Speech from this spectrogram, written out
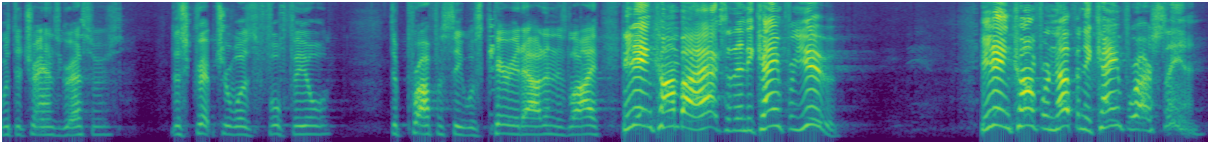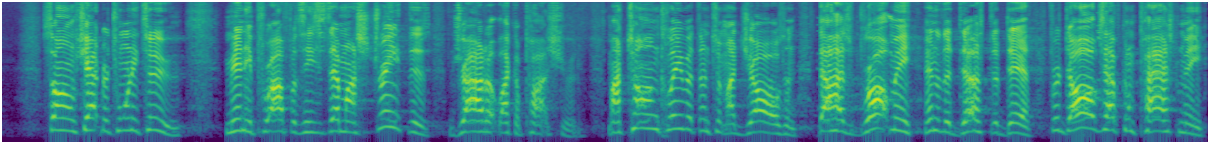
with the transgressors. The scripture was fulfilled the prophecy was carried out in his life. He didn't come by accident, he came for you. He didn't come for nothing, He came for our sin. Psalm chapter 22, many prophecies, He said, My strength is dried up like a potsherd. My tongue cleaveth unto my jaws, and thou hast brought me into the dust of death. For dogs have compassed me,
